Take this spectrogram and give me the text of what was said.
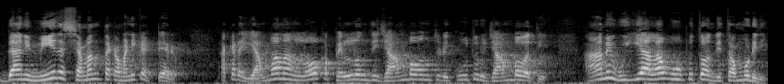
దాని మీద శమంతకమని కట్టారు. అక్కడ యవ్వనంలో ఒక పిల్లుంది జాంబవంతుడి కూతురు జాంబవతి. ఆమె ఉయ్యాల ఊపుతోంది తమ్ముడిది.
